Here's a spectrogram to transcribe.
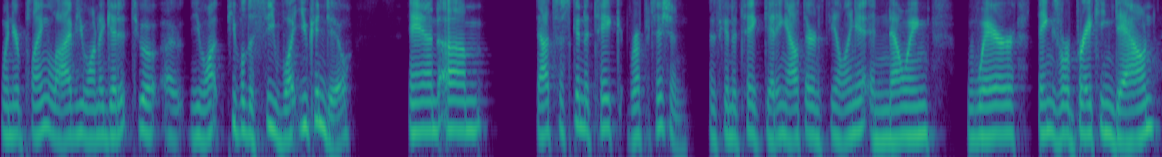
When you're playing live, you want to get it to a, a you want people to see what you can do. And um that's just going to take repetition. It's going to take getting out there and feeling it and knowing where things were breaking down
